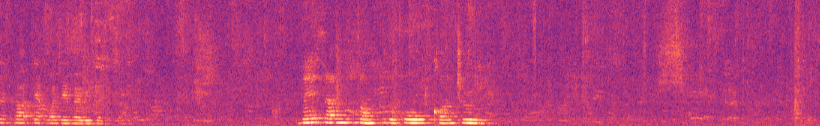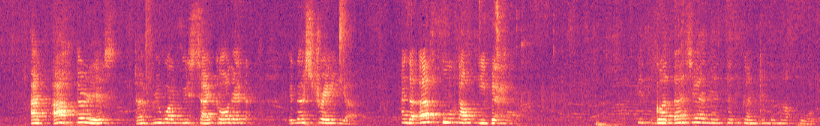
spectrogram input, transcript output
I thought that was a very good song. They sang the song to the whole country. And after this, everyone recycled it in Australia. And the earth cooled down even more. It got Asia and Antarctica in the North Pole.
